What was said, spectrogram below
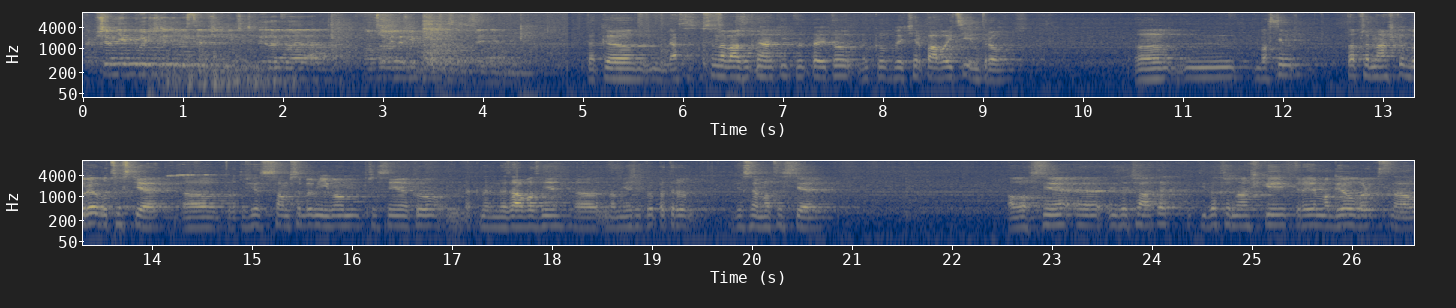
Tak všem děkuji ještě, že jste všichni přišli takhle a moc to vydržím pomoci samozřejmě. Tak já se zkusím navázat na nějaký to, tady to jako vyčerpávající intro. Vlastně ta přednáška bude o cestě, protože sám sebe vnímám přesně jako tak nezávazně. Na mě řekl Petr, že jsem na cestě. A vlastně i začátek této přednášky, který je Magio Works Now,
